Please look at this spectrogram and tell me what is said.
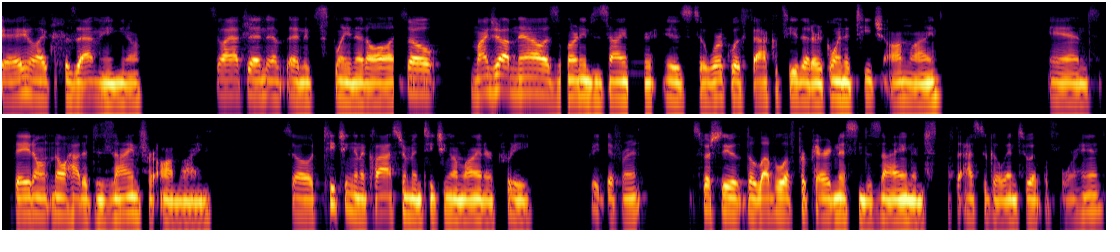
Okay, like what does that mean? You know, so I have to end up and explain it all. So my job now as a learning designer is to work with faculty that are going to teach online and they don't know how to design for online. So teaching in a classroom and teaching online are pretty, pretty different, especially the level of preparedness and design and stuff that has to go into it beforehand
